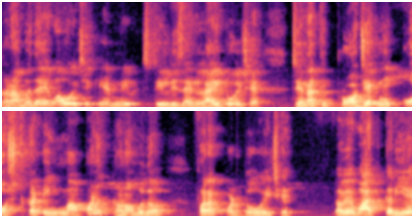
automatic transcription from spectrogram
ઘણા બધા એવા હોય છે કે એમની સ્ટીલ ડિઝાઇન લાઇટ હોય છે, જેનાથી પ્રોજેક્ટની કોસ્ટ કટિંગમાં પણ ઘણો બધો ફરક પડતો હોય છે. હવે વાત કરીએ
